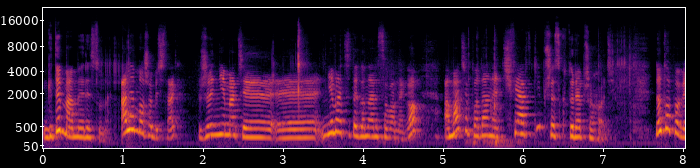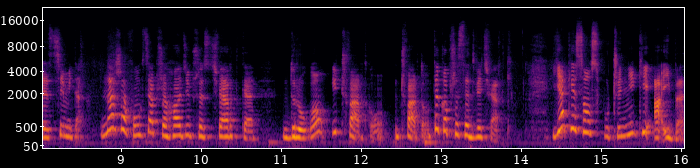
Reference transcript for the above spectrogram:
gdy mamy rysunek. Ale może być tak, że nie macie, e, nie macie tego narysowanego, a macie podane ćwiartki, przez które przechodzi. No to powiedzcie mi tak, nasza funkcja przechodzi przez ćwiartkę drugą i czwartką, czwartą, tylko przez te dwie ćwiartki. Jakie są współczynniki A i B?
